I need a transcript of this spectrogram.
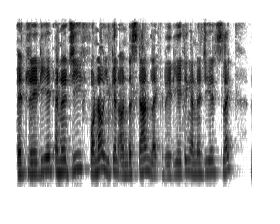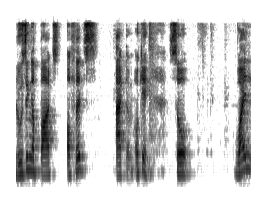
It radiate energy. For now you can understand like radiating energy is like losing a part of its atom. Okay. So while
